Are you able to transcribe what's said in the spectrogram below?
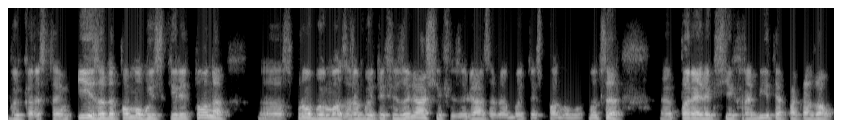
використаємо. І за допомогою скелетона е, спробуємо зробити фюзеляж і фюзеляж зробити спанову. Ну, це е, перелік всіх робіт, я показав,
